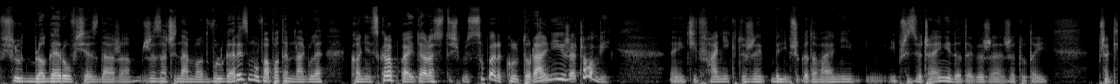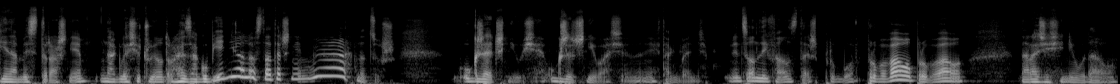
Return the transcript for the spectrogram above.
wśród blogerów się zdarza, że zaczynamy od wulgaryzmów, a potem nagle koniec, kropka. I teraz jesteśmy super kulturalni i rzeczowi. I ci fani, którzy byli przygotowani i przyzwyczajeni do tego, że, że tutaj przeklinamy strasznie, nagle się czują trochę zagubieni, ale ostatecznie, no cóż, ugrzecznił się, ugrzeczniła się, no niech tak będzie. Więc OnlyFans też próbowało, próbowało, na razie się nie udało.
